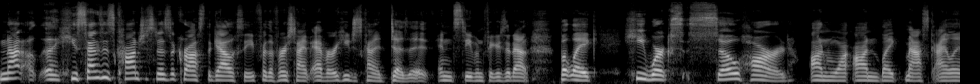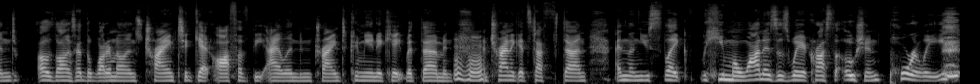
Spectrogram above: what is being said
not uh, he sends his consciousness across the galaxy for the first time ever. He just kind of does it, and Steven figures it out. But like he works so hard on on like Mask Island alongside the watermelons, trying to get off of the island and trying to communicate with them and, mm-hmm. and trying to get stuff done. And then you like he Moana's his way across the ocean poorly,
